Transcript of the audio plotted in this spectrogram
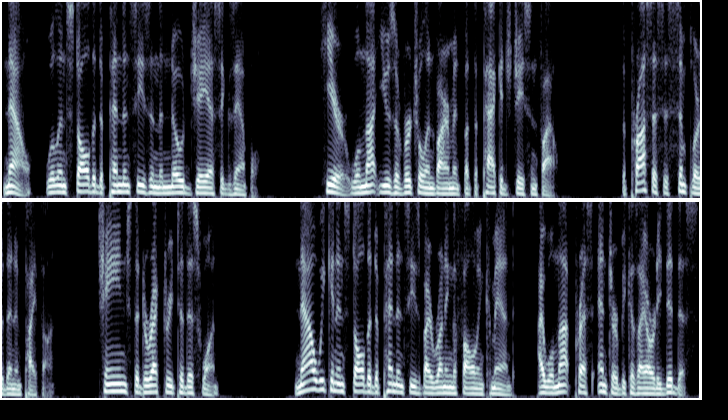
Now, we'll install the dependencies in the Node.js example. Here, we'll not use a virtual environment but the package.json file. The process is simpler than in Python. Change the directory to this one. Now we can install the dependencies by running the following command. I will not press enter because I already did this.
